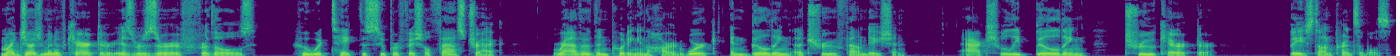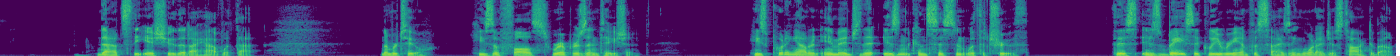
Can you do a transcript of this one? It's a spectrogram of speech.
My judgment of character is reserved for those who would take the superficial fast track rather than putting in the hard work and building a true foundation, actually building true character based on principles. That's the issue that I have with that. Number two, he's a false representation. He's putting out an image that isn't consistent with the truth. This is basically reemphasizing what I just talked about.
